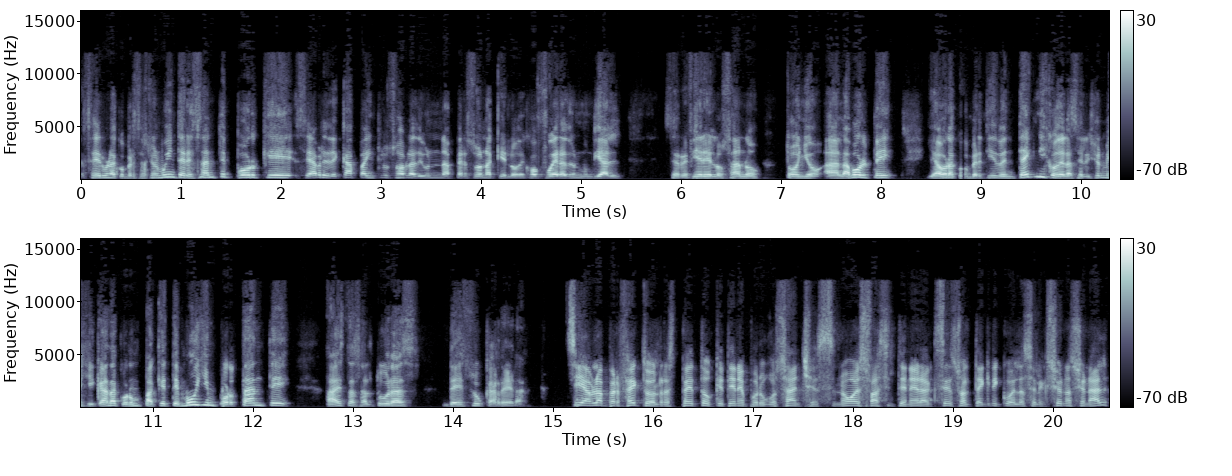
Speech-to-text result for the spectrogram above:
ser una conversación muy interesante porque se abre de capa, incluso habla de una persona que lo dejó fuera de un mundial, se refiere Lozano Toño a la Volpe, y ahora convertido en técnico de la selección mexicana con un paquete muy importante a estas alturas de su carrera. Sí, habla perfecto del respeto que tiene por Hugo Sánchez. No es fácil tener acceso al técnico de la selección nacional,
